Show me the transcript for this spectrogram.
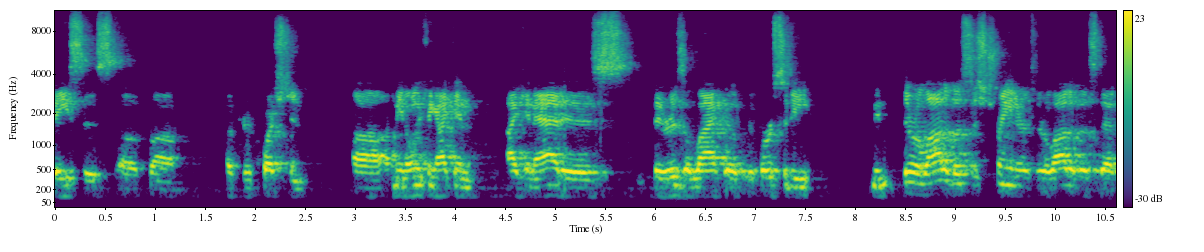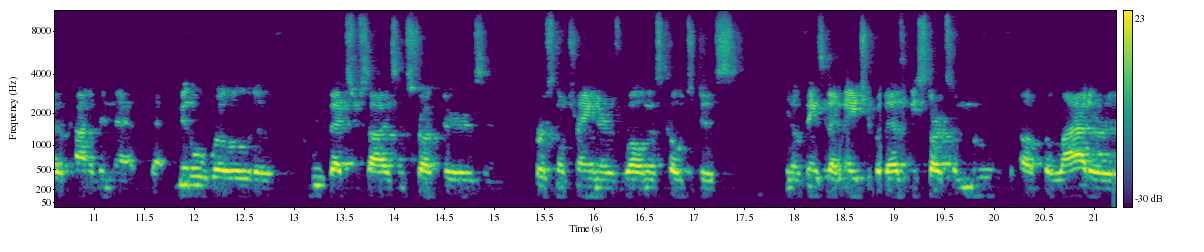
basis of um, of your question. Uh, I mean, the only thing I can I can add is there is a lack of diversity I mean, there are a lot of us as trainers, there are a lot of us that are kind of in that, that middle road of group exercise instructors and personal trainers, wellness coaches, you know, things of that nature. But as we start to move up the ladder,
